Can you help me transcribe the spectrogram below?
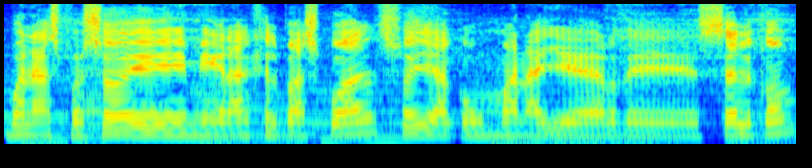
Buenas, pues soy Miguel Ángel Pascual, soy account manager de Selcom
